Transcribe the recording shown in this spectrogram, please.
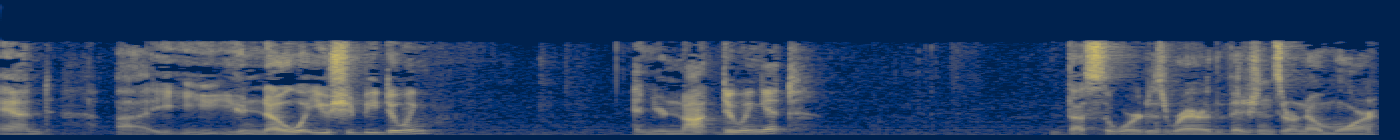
And uh, you, you know what you should be doing, and you're not doing it. Thus, the word is rare, the visions are no more.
